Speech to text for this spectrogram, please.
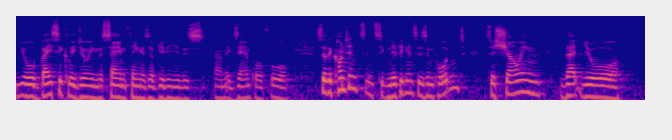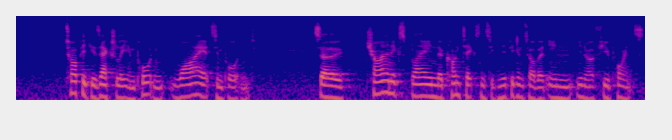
you're basically doing the same thing as I've given you this um, example for. So the content and significance is important. So showing that your topic is actually important, why it's important, So try and explain the context and significance of it in you know a few points.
